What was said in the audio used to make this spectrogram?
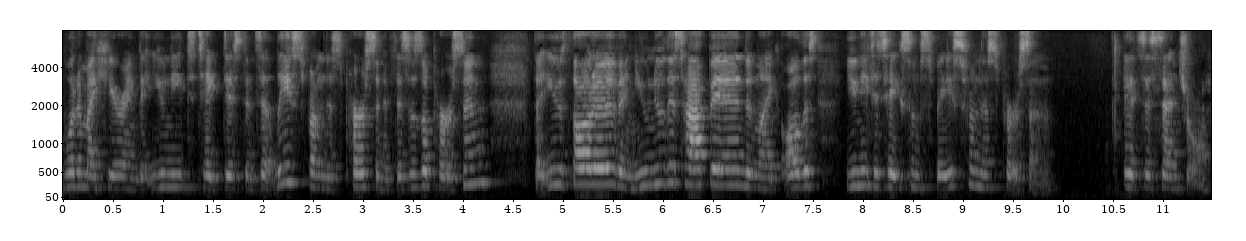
what am I hearing? That you need to take distance, at least from this person. If this is a person that you thought of and you knew this happened and like all this, you need to take some space from this person. It's essential.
